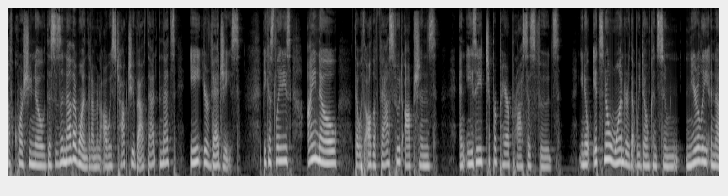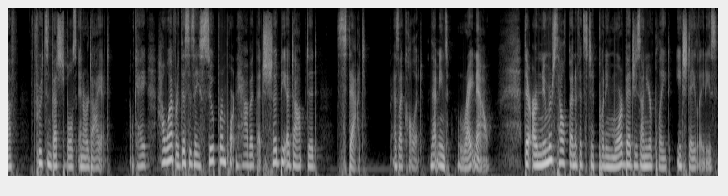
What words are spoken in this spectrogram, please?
of course, you know this is another one that I'm going to always talk to you about that, and that's eat your veggies. Because, ladies, I know that with all the fast food options and easy to prepare processed foods, you know, it's no wonder that we don't consume nearly enough fruits and vegetables in our diet. Okay. However, this is a super important habit that should be adopted stat, as I call it. And that means right now. There are numerous health benefits to putting more veggies on your plate each day, ladies.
